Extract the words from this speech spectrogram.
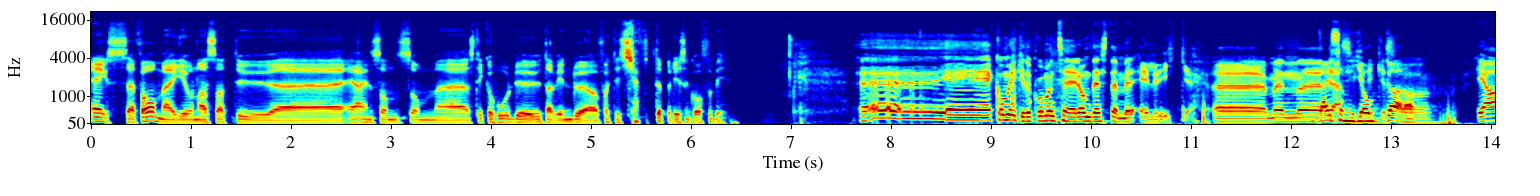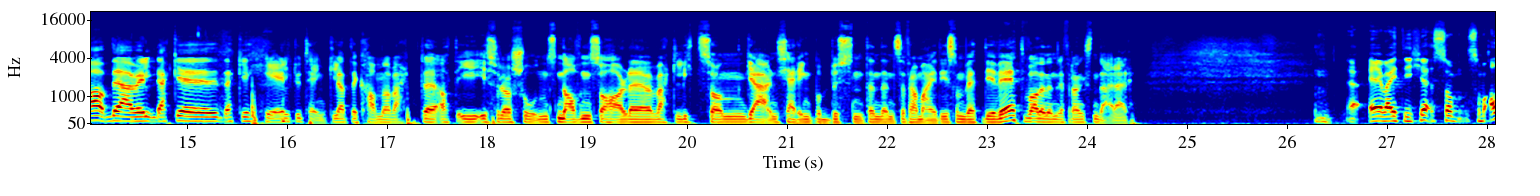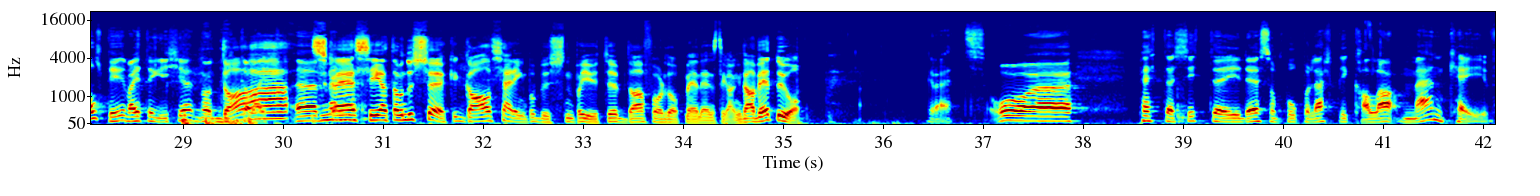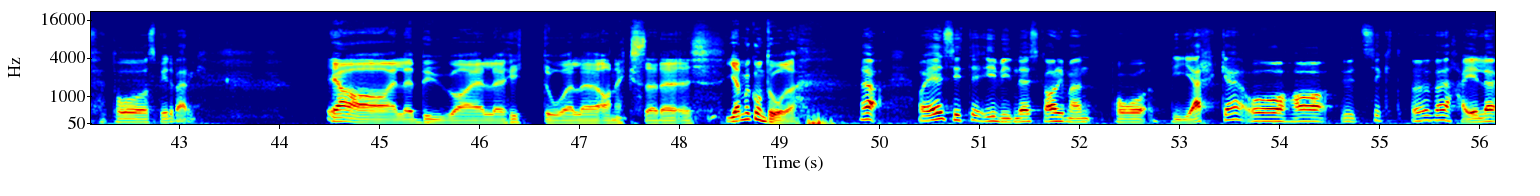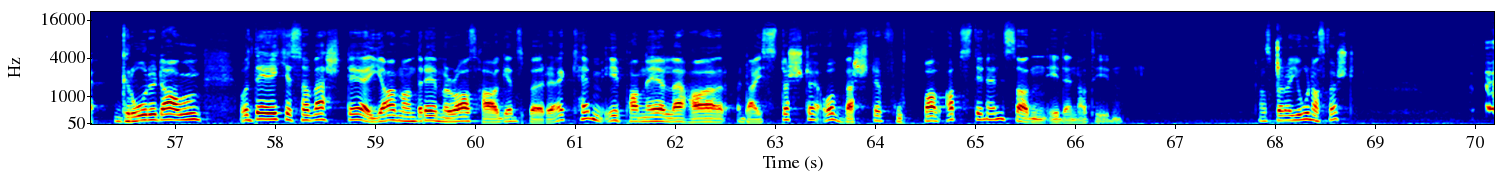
Jeg ser for meg Jonas, at du er en sånn som stikker hodet ut av vinduet og faktisk kjefter på de som går forbi. Eh, jeg kommer ikke til å kommentere om det stemmer eller ikke. Eh, men det er, det er sikkert jogger, ikke så- Ja, det er vel det er, ikke, det er ikke helt utenkelig at det kan ha vært eh, at i isolasjonens navn så har det vært litt sånn gæren kjerring på bussen-tendenser fra meg. De som vet, de vet hva den referansen der er. Ja, jeg veit ikke. Som, som alltid veit jeg ikke. Når Da vet. Eh, skal men- jeg si at da må du søke 'gal kjerring på bussen' på YouTube. Da får du det opp med en eneste gang. Da vet du òg. Greit. Og eh, Petter sitter i det som populært blir kalla mancave på Spydeberg. Ja, eller bua, eller hytta, eller annekset. Det er hjemmekontoret. Ja, og jeg sitter i vinduskarmen på Bjerke og har utsikt over hele Groruddalen. Og det er ikke så verst, det. Jan André Meraz Hagen spør hvem i panelet har de største og verste fotballabstinensene i denne tiden? Han spør Jonas først.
